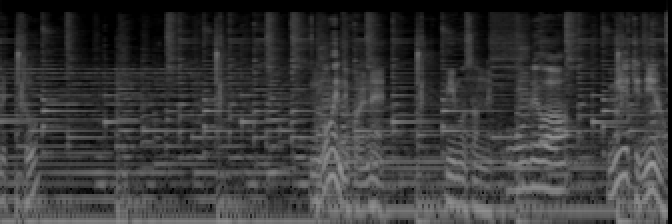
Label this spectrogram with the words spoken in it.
えっと？ごめんね、これね。みもさんね、これは、見れてねえの？か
